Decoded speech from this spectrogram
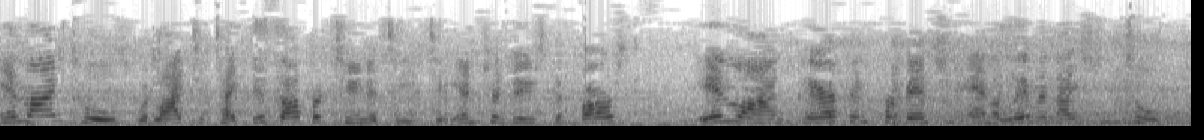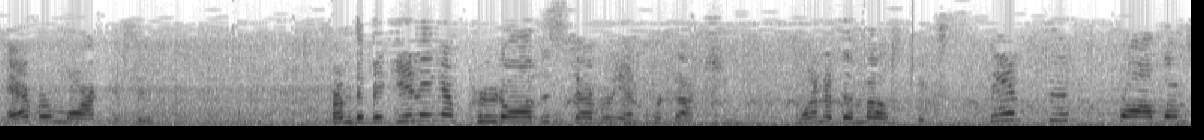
Inline Tools would like to take this opportunity to introduce the first inline paraffin prevention and elimination tool ever marketed. From the beginning of crude oil discovery and production, one of the most expensive problems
